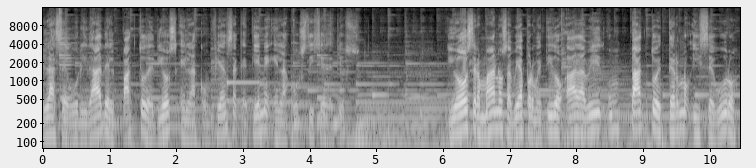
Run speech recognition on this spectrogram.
la seguridad del pacto de Dios en la confianza que tiene en la justicia de Dios. Dios, hermanos, había prometido a David un pacto eterno y seguro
